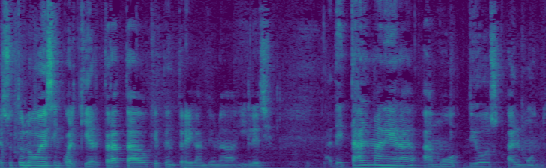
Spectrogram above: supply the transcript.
Eso tú lo ves en cualquier tratado que te entregan de una iglesia. De tal manera amó Dios al mundo.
